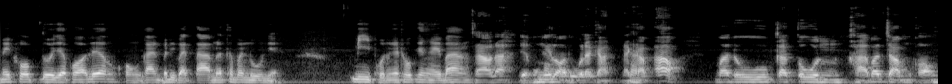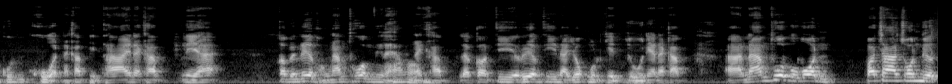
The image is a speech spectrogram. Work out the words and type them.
ไม่ครบโดยเฉพาะเรื่องของการปฏิบัติตามรัฐธรรมนูญเนี่ย มีผลกระทบยังไงบ้างเอานะเดี๋ยวพรุ่งนี้รอดูกันแล้วกันนะครับอ้าวมาดูการ์ตูนขาประจำของคุณขวดนะครับปิดท้ายนะครับนี่ฮะก็เป็นเรื่องของน้ำท่วมนี่แหละครับผมนะครับ แล้วก็ที่เรื่องที่นายกหมุนกิจอยู่เนี่ยนะครับอ่าน้ำท่วมอุบลประชาชนเดือด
